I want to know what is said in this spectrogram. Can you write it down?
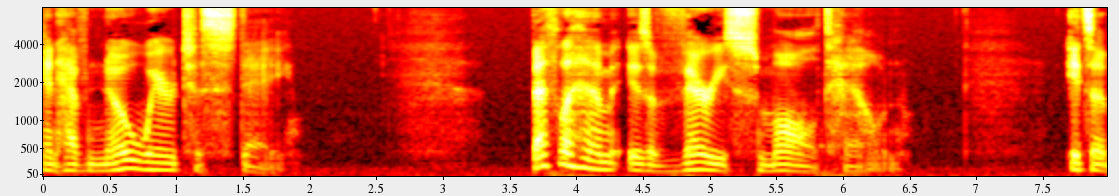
and have nowhere to stay. Bethlehem is a very small town. It's a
